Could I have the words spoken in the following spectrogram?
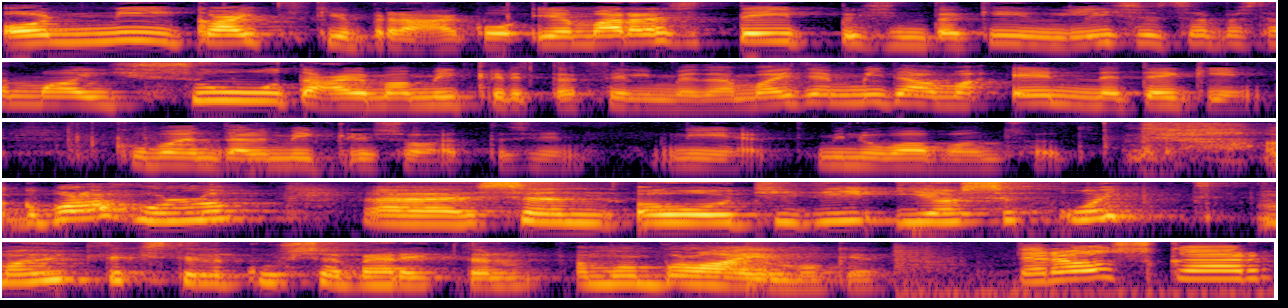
on nii katki praegu ja ma alles teipisin ta kinni lihtsalt sellepärast, et ma ei suuda ilma mikrita filmida. ma ei tea, mida ma enne tegin, kui ma endale mikri soetasin. nii et minu vabandused. aga pole hullu. Äh, see on OOTD ja see kott, ma ütleks teile, kust see pärit on, aga mul pole aimugi tere, Oskar!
